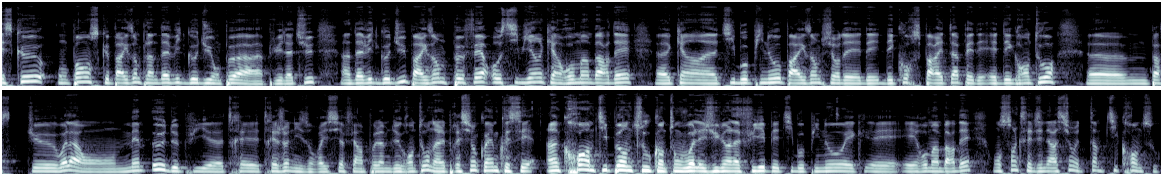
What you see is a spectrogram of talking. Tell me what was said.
est-ce que on pense que par exemple un David Godu, on peut appuyer là-dessus, un David Godu par exemple peut faire aussi bien qu'un Romain Bardet, euh, qu'un euh, Thibaut Pinot par exemple sur des, courses par étapes et des, grands tours, euh, parce que voilà, même eux depuis très très jeunes, ils ont réussi à faire un peu l'âme de grand tour. On a l'impression quand même que c'est un cran un petit peu en dessous quand on voit les Julien Lafilippe, les Thibaut Pinot et, et Romain Bardet. On sent que cette génération est un petit cran en dessous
